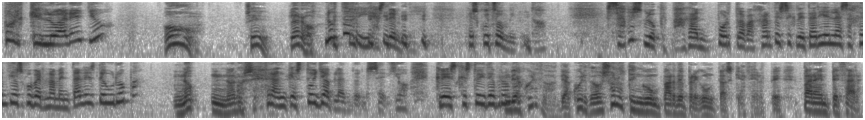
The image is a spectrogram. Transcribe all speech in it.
Porque lo haré yo. Oh, sí, claro. No te rías de mí. Escucha un minuto. ¿Sabes lo que pagan por trabajar de secretaria en las agencias gubernamentales de Europa? No, no lo sé. Frank, estoy hablando en serio. ¿Crees que estoy de broma? De acuerdo, de acuerdo. Solo tengo un par de preguntas que hacerte. Para empezar,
